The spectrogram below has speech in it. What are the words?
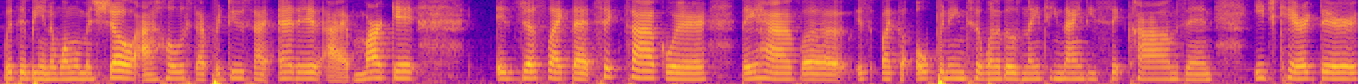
with it being a one woman show i host i produce i edit i market it's just like that TikTok where they have uh it's like an opening to one of those 1990s sitcoms and each character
